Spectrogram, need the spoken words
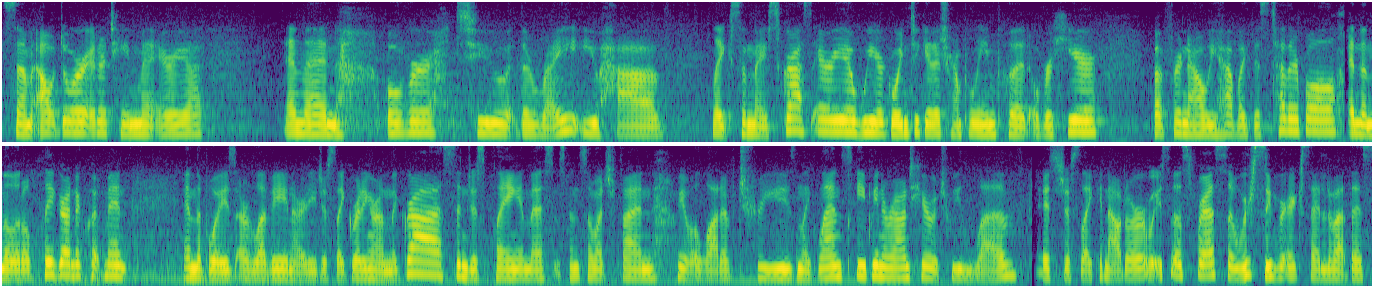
some outdoor entertainment area. And then over to the right, you have like some nice grass area. We are going to get a trampoline put over here but for now we have like this tetherball and then the little playground equipment and the boys are loving already just like running around the grass and just playing in this. It's been so much fun. We have a lot of trees and like landscaping around here, which we love. It's just like an outdoor oasis for us. So we're super excited about this.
